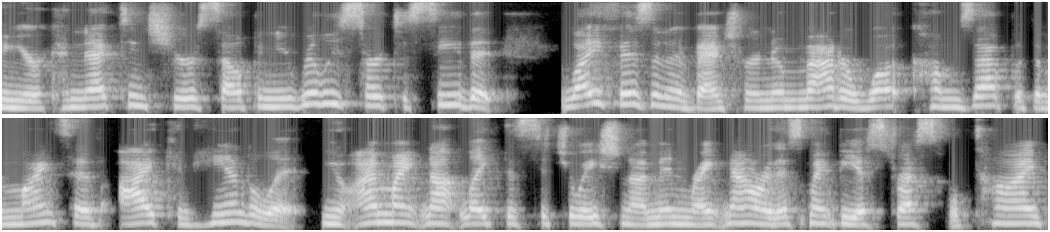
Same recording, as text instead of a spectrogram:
and you're connecting to yourself and you really start to see that life is an adventure no matter what comes up with the mindset of i can handle it you know i might not like the situation i'm in right now or this might be a stressful time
